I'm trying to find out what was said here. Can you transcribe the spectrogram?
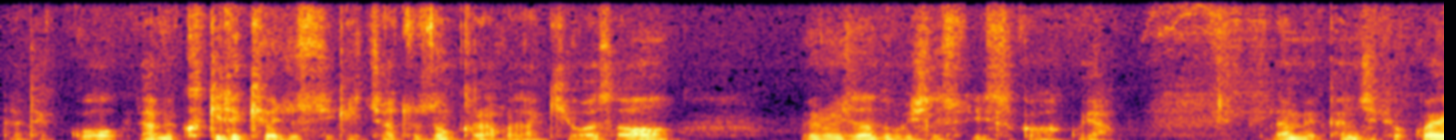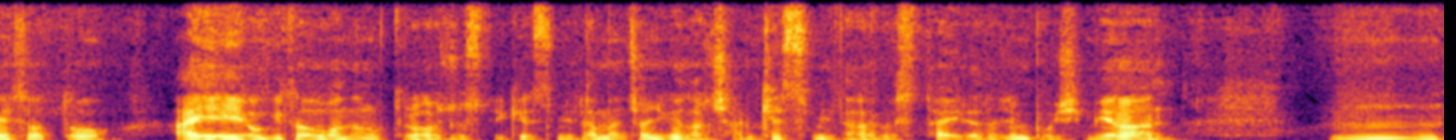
다 됐고 그 다음에 크기도 키워줄 수 있겠죠. 두 손가락으로 다 키워서 이런 식으로 놓으실 수도 있을 것 같고요. 그 다음에 편집 효과에서 또 아예 여기서 원하는 것들 넣어줄 수도 있겠습니다만 전 이거 넣지 않겠습니다. 그 스타일에서 좀 보시면 음,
